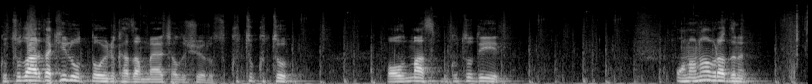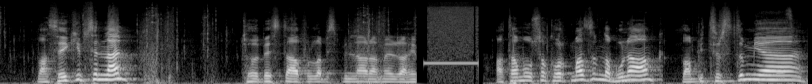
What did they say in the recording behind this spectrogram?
Kutulardaki lootla oyunu kazanmaya çalışıyoruz. Kutu kutu. Olmaz bu kutu değil. Onana avradını. Lan sen kimsin lan? Tövbe estağfurullah bismillahirrahmanirrahim. Atam olsa korkmazdım da bu ne amk? Lan bir tırstım ya.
